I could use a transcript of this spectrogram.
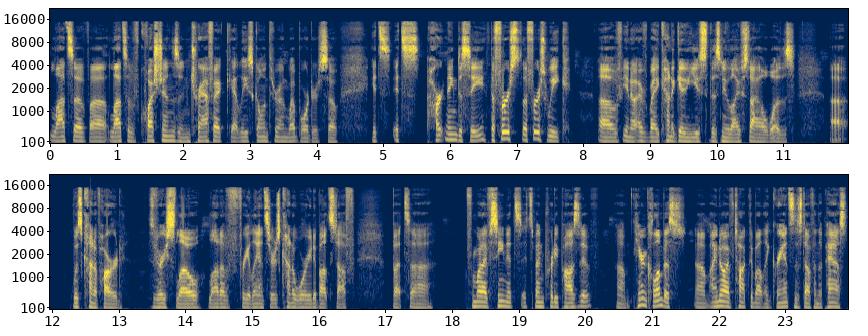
Lots of uh, lots of questions and traffic at least going through on web orders. So it's it's heartening to see. The first the first week of you know everybody kind of getting used to this new lifestyle was uh, was kind of hard. It's very slow. A lot of freelancers kind of worried about stuff, but uh, from what I've seen, it's it's been pretty positive. Um, here in Columbus, um, I know I've talked about like grants and stuff in the past,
